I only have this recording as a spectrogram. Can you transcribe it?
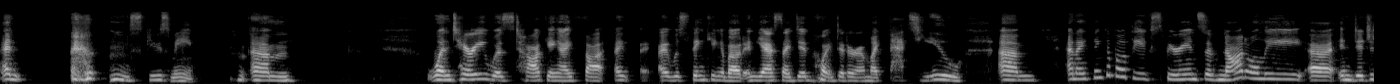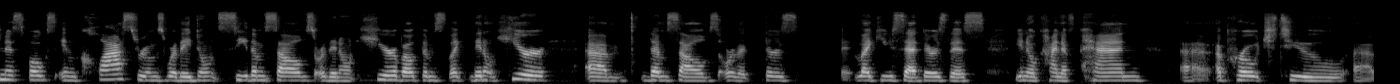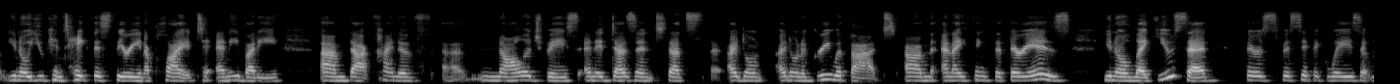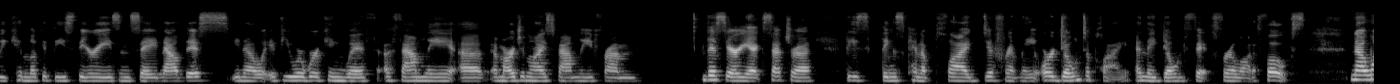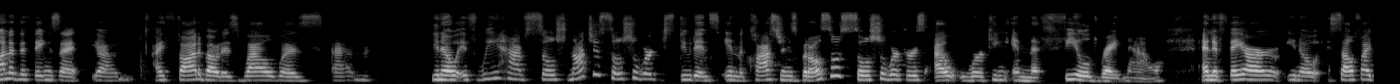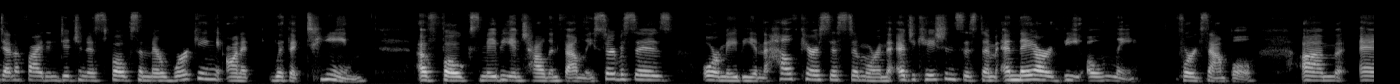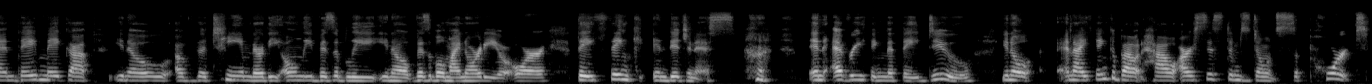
And excuse me. Um when Terri was talking, I thought I I was thinking about, and yes, I did point at her. I'm like, that's you. Um, and I think about the experience of not only uh, Indigenous folks in classrooms where they don't see themselves or they don't hear about them, like they don't hear um, themselves, or that there's, like you said, there's this, you know, kind of pan uh, approach to uh, you know you can take this theory and apply it to anybody um, that kind of uh, knowledge base and it doesn't that's i don't i don't agree with that. Um, and i think that there is you know like you said there's specific ways that we can look at these theories and say now this you know if you were working with a family uh, a marginalized family from this area etc these things can apply differently or don't apply and they don't fit for a lot of folks. Now one of the things that um, i thought about as well was um, you know if we have social not just social work students in the classrooms but also social workers out working in the field right now. And if they are you know self-identified indigenous folks and they're working on it with a team of folks maybe in child and family services or maybe in the healthcare system or in the education system, and they are the only, for example. Um, and they make up, you know, of the team, they're the only visibly, you know, visible minority, or, or they think indigenous in everything that they do, you know. And I think about how our systems don't support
